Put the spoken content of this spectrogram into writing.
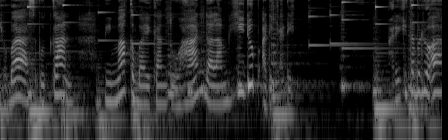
Coba sebutkan lima kebaikan Tuhan dalam hidup adik-adik. Mari kita berdoa.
